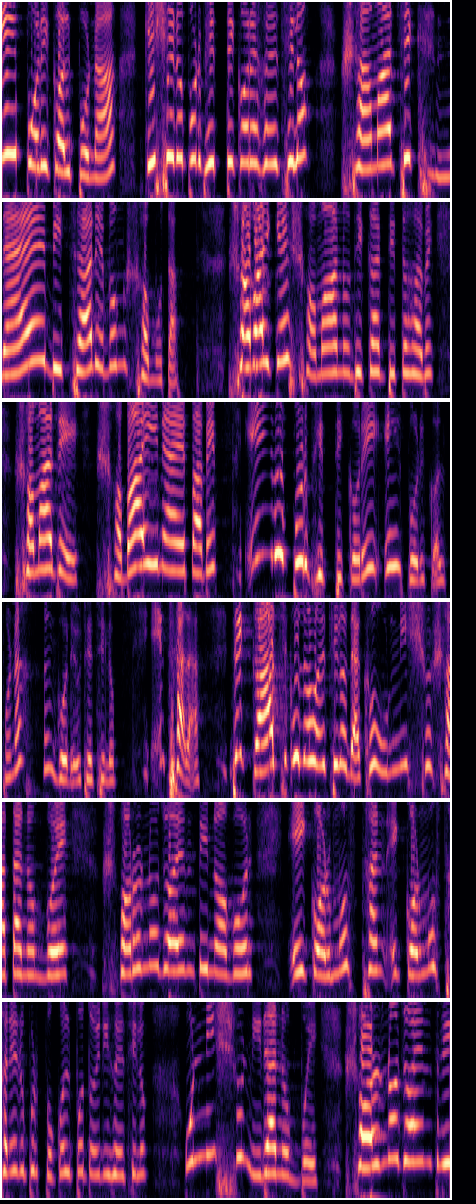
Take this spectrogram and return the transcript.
এই পরিকল্পনা কিসের উপর ভিত্তি করে হয়েছিল? সামাজিক ন্যায় বিচার এবং সমতা। সবাইকে সমান অধিকার দিতে হবে। সমাজে সবাই ন্যায় পাবে এর উপর ভিত্তি করে এই পরিকল্পনা গড়ে উঠেছিল। এছাড়া যে কাজগুলো হয়েছিল, দেখো, উনিশশো সাতানব্বই স্বর্ণ জয়ন্তী নগর, এই কর্মস্থান, এই কর্মস্থানের উপর প্রকল্প তৈরি হয়েছিল। উনিশশো নিরানব্বই স্বর্ণ জয়ন্তী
